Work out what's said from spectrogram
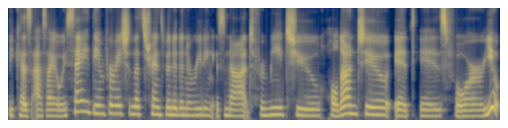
Because as I always say, the information that's transmitted in a reading is not for me to hold on to, it is for you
